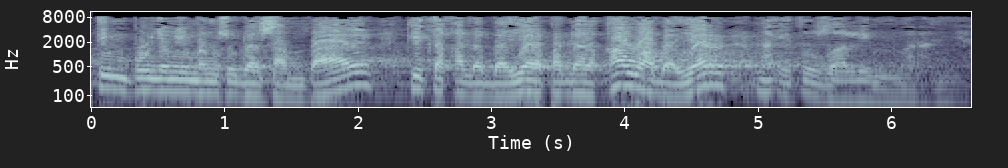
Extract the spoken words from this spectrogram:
timpunya memang sudah sampai, kita kada bayar, padahal kawa bayar, nah itu zalim orangnya.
